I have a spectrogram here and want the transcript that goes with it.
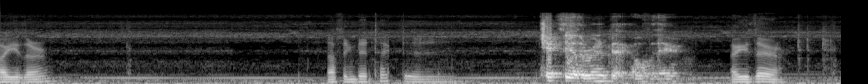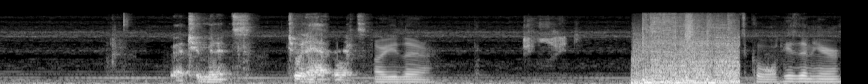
Are you there? Nothing detected. Check the other room back over there. Are you there? About two minutes. Two and a half minutes. Are you there? It's cool. He's in here.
